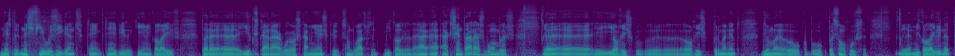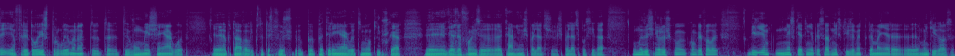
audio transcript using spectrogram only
nesta, nas filas gigantes que tem, que tem havido aqui em Mykolaiv para ir buscar água aos caminhos caminhões que, que são doados, portanto, a, a acrescentar às bombas uh, uh, e ao risco, ao risco permanente de uma ocupação russa. Mykolaiv ainda enfrentou este problema, não é? teve um mês sem água potável e, portanto, as pessoas para terem água tinham que ir buscar garrafões a, a caminhões espalhados, espalhados pela cidade. Uma das senhoras com, com quem falei diria-me que nem sequer tinha pensado nisso, precisamente porque a mãe era muito idosa.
